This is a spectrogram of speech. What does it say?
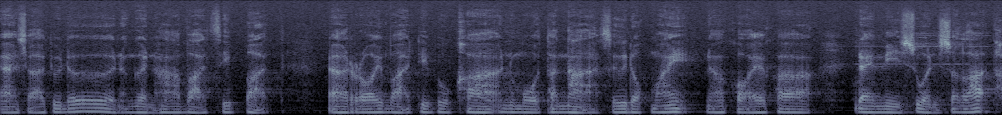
นะสาธุเดอร์นเงินห้าบาทสิบบาทร้อยบาทที่ผู้ค้าอนุโมทนาซื้อดอกไม้นะขอให้ข้าได้มีส่วนสละท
